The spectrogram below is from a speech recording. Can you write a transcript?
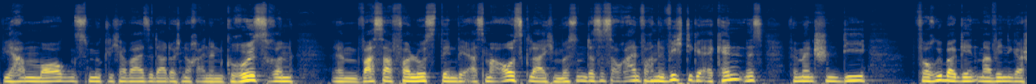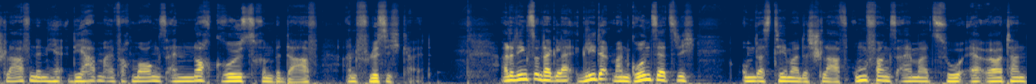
wir haben morgens möglicherweise dadurch noch einen größeren ähm, Wasserverlust, den wir erstmal ausgleichen müssen. Und das ist auch einfach eine wichtige Erkenntnis für Menschen, die vorübergehend mal weniger schlafen, denn die haben einfach morgens einen noch größeren Bedarf an Flüssigkeit. Allerdings untergliedert man grundsätzlich, um das Thema des Schlafumfangs einmal zu erörtern,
